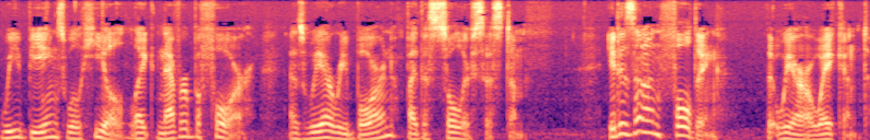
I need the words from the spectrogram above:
we beings will heal like never before as we are reborn by the solar system. It is an unfolding that we are awakened.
